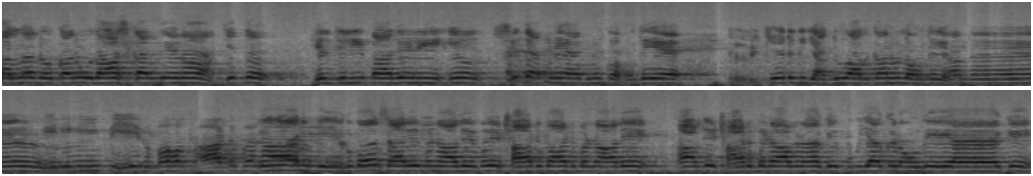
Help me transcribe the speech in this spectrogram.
ਵੱਲ ਨਾਲ ਲੋਕਾਂ ਨੂੰ ਉਦਾਸ ਕਰ ਦੇਣਾ ਚਿੱਤ ਹਿਲਚਲੀ ਪਾ ਦੇਣੀ ਇਉਂ ਸਿੱਧ ਆਪਣੇ ਆਪ ਨੂੰ ਕਹਾਉਂਦੇ ਐ ਚੇਟਕ ਜਾਦੂ ਆਦਿਕਾਂ ਨੂੰ ਲਾਉਂਦੇ ਹਨ। ਕਿਨਹੀ ਭੇਖ ਬਹੁ ਥਾਟ ਕਈਆਂ ਨੇ ਬਣਾਏ ਭੇਖ ਬਹੁਤ ਸਾਰੇ ਬਣਾ ਲਏ ਬੜੇ ਠਾਠ ਬਾਠ ਬਣਾ ਲਏ। ਆਪਦੇ ਠਾਠ ਬਣਾ ਬਣਾ ਕੇ ਪੂਜਾ ਕਰਾਉਂਦੇ ਆ ਕਿ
